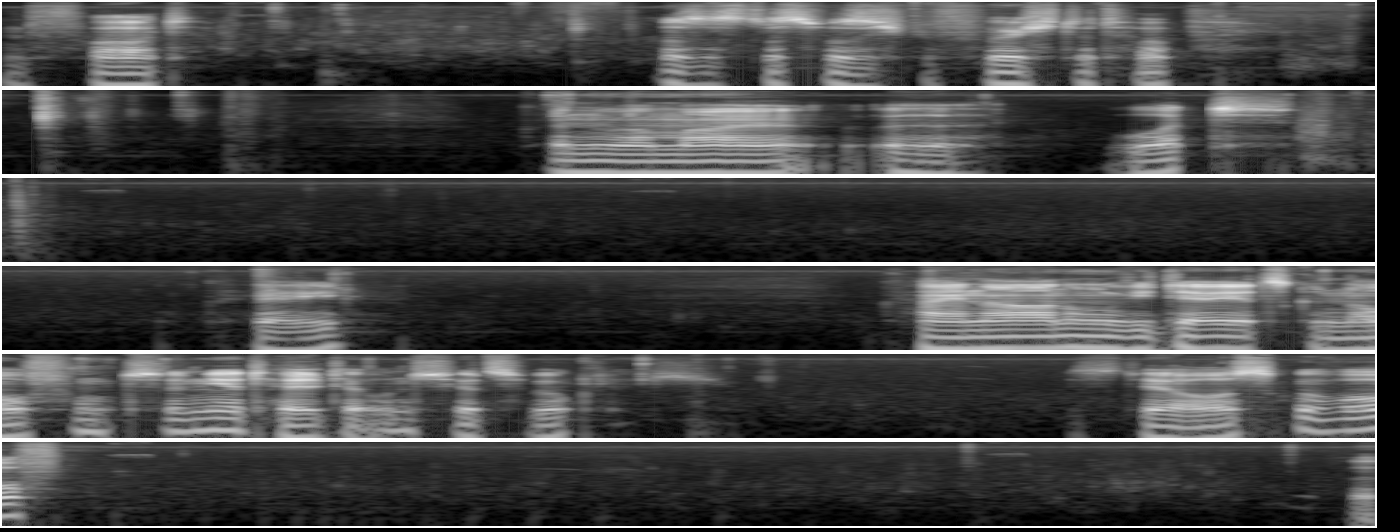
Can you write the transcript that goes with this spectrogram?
in Fahrt. Das ist das, was ich befürchtet habe. Können wir mal... Äh, what? Okay. Keine Ahnung, wie der jetzt genau funktioniert. Hält er uns jetzt wirklich? Ist der ausgeworfen? Äh,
